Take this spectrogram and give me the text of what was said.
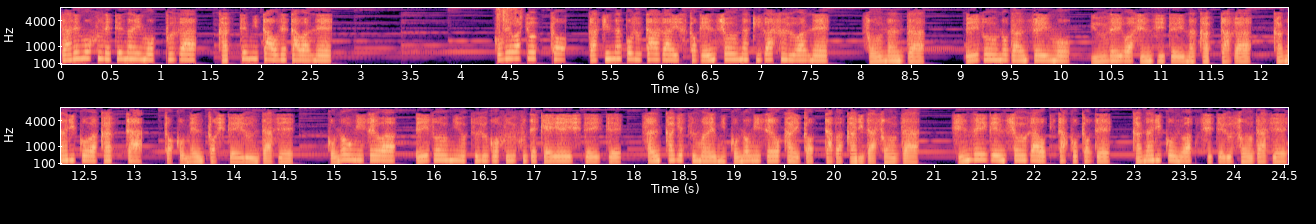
誰も触れてないモップが、勝手に倒れたわね。これはちょっと、ガチなポルターガイスト現象な気がするわね。そうなんだ。映像の男性も、幽霊は信じていなかったが、かなり怖かった、とコメントしているんだぜ。このお店は、映像に映るご夫婦で経営していて、3ヶ月前にこの店を買い取ったばかりだそうだ。心霊現象が起きたことで、かなり困惑してるそうだぜ。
